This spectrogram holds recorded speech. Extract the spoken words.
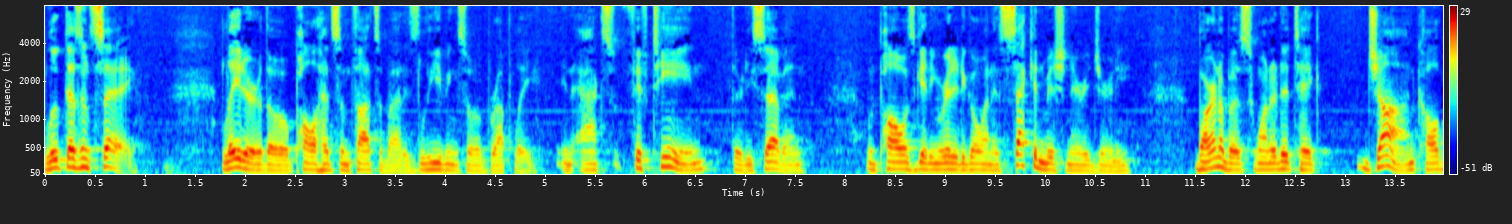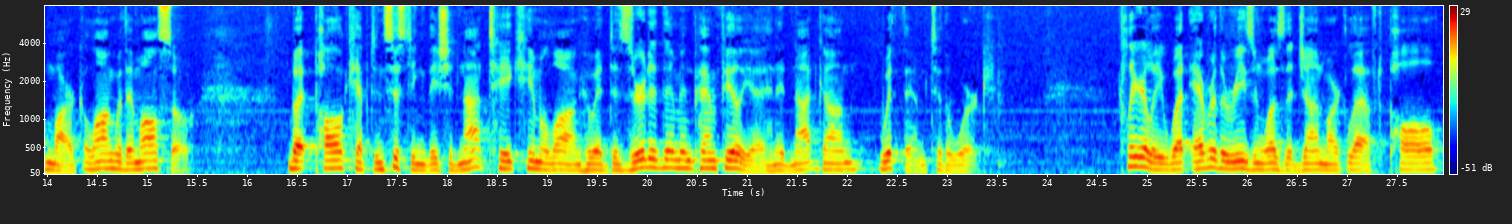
Luke doesn't say. Later, though, Paul had some thoughts about his leaving so abruptly. In Acts 15 37, when Paul was getting ready to go on his second missionary journey, Barnabas wanted to take John, called Mark, along with him also. But Paul kept insisting they should not take him along who had deserted them in Pamphylia and had not gone with them to the work. Clearly, whatever the reason was that John Mark left, Paul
